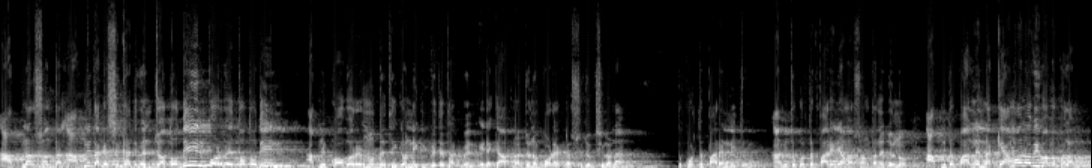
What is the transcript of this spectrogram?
আপনার সন্তান আপনি তাকে শিক্ষা দিবেন, যতদিন পড়বে ততদিন আপনি কবরের মধ্যে থেকেও নেকি পেতে থাকবেন। এটা কি আপনার জন্য বড় একটা সুযোগ ছিল না? তো করতে পারেননি তো। আমি তো করতে পারিনি আমার সন্তানের জন্য। আপনি তো পারলেন না, কেমন অভিভাবক হলাম?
